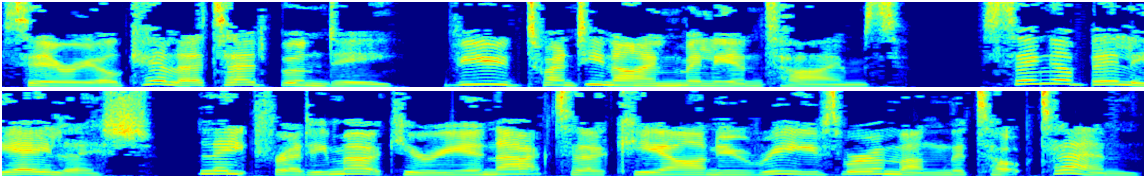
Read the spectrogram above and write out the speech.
serial killer Ted Bundy, viewed 29 million times. Singer Billie Eilish, late Freddie Mercury and actor Keanu Reeves were among the top 10.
